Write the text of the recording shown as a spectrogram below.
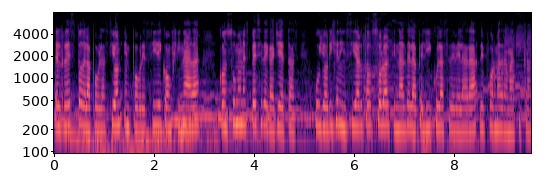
El resto de la población empobrecida y confinada consume una especie de galletas cuyo origen incierto solo al final de la película se develará de forma dramática.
